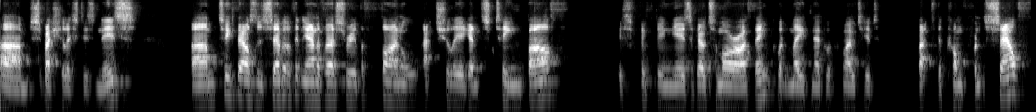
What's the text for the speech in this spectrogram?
um, specialist, is Niz. Um, 2007, I think the anniversary of the final actually against Team Bath is 15 years ago tomorrow, I think, when Maidenhead were promoted back to the Conference South.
